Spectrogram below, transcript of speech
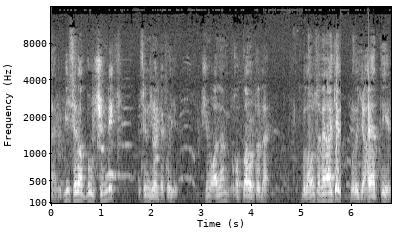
yani. Bir sevap bul şimdilik seni cennete koyayım. Şimdi o adam hoplar ortada. Bulamazsa felaket. Buradaki hayat değil.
